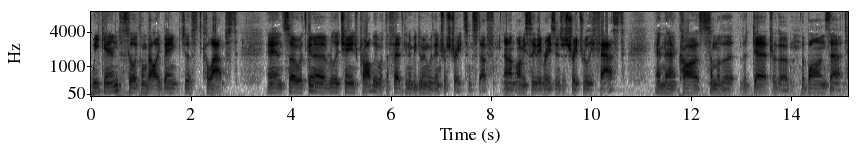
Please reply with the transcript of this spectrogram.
weekend. Silicon Valley Bank just collapsed, and so it's going to really change probably what the Fed's going to be doing with interest rates and stuff. Um, obviously, they raised interest rates really fast, and that caused some of the, the debt or the, the bonds that,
